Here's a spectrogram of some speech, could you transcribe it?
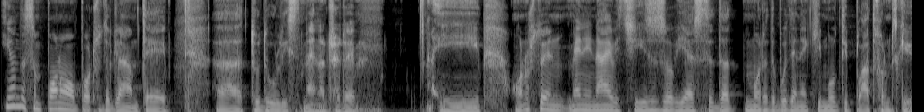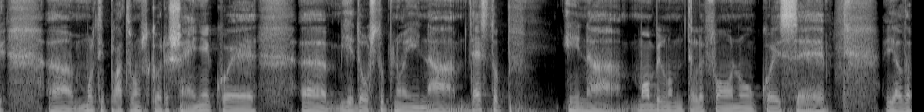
I onda sam ponovo počeo da gledam te uh, to-do list menadžere I ono što je meni najveći izazov jeste da mora da bude neki multiplatformski uh, multiplatformsko rešenje koje uh, je dostupno i na desktop i na mobilnom telefonu koje se jel da,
